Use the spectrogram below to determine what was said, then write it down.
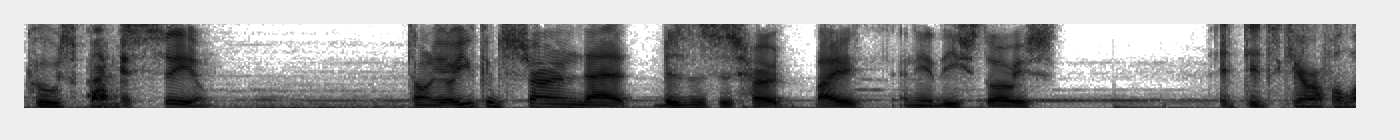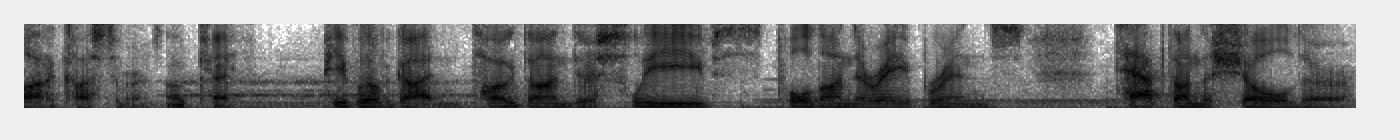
goosebumps. I can see them. Tony, are you concerned that business is hurt by any of these stories? It did scare off a lot of customers. Okay. People have gotten tugged on their sleeves, pulled on their aprons, tapped on the shoulder,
